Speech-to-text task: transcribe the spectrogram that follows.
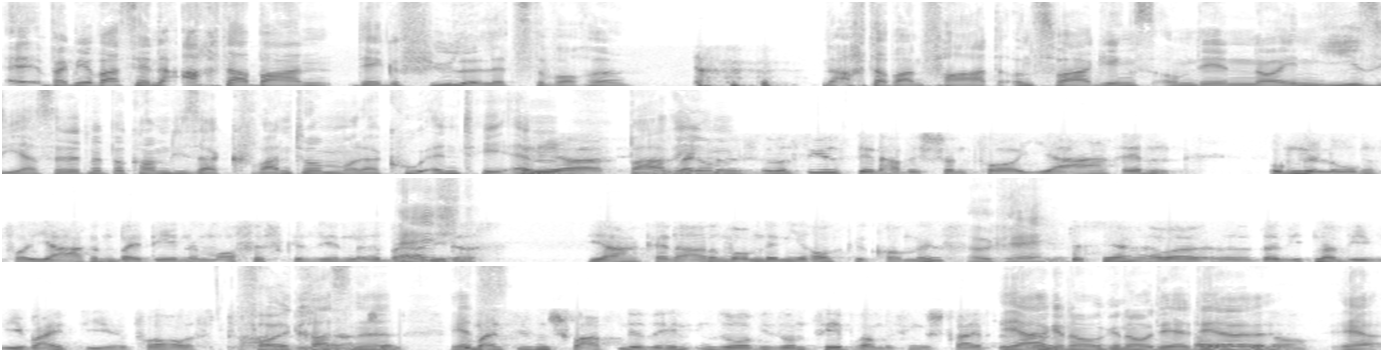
äh, bei mir war es ja eine Achterbahn der Gefühle letzte Woche. Eine Achterbahnfahrt. Und zwar ging es um den neuen Yeezy. Hast du das mitbekommen? Dieser Quantum oder QNTM ja, Barium? Weißt du, lustig ist, den habe ich schon vor Jahren, ungelogen vor Jahren bei denen im Office gesehen, äh, bei Echt? Adidas. Ja, keine Ahnung, warum der nie rausgekommen ist. Okay. Bisher, aber äh, da sieht man, wie, wie weit die voraus planen. Voll krass, ja, ne? Du meinst diesen schwarzen, der so hinten so wie so ein Zebra ein bisschen gestreift ist? Ja, ne? genau, genau. Der, der, ja, genau. Ja,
